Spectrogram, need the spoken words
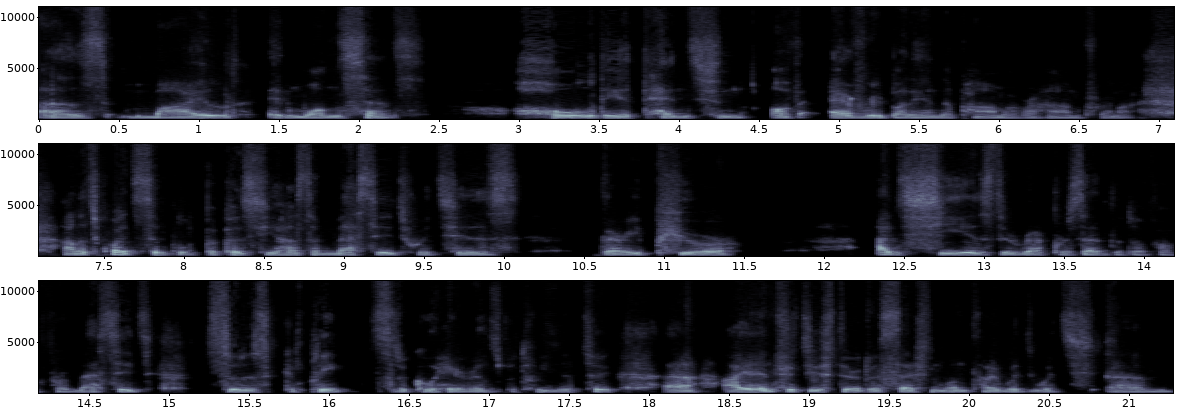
as mild in one sense hold the attention of everybody in the palm of her hand for an hour. And it's quite simple because she has a message which is very pure. And she is the representative of her message. So there's complete sort of coherence between the two. Uh, I introduced her to a session one time, which, which um,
